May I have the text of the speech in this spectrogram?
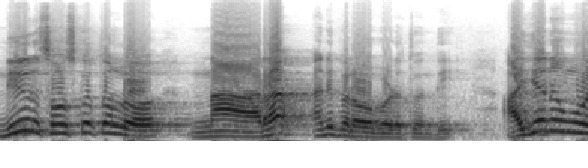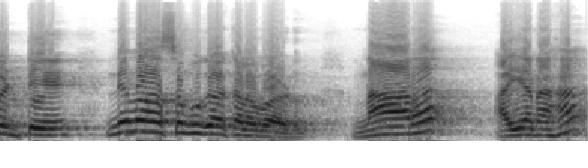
నీరు సంస్కృతంలో నార అని పిలువబడుతుంది. అయనము అంటే నివాసముగా కలవాడు. నార అయన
